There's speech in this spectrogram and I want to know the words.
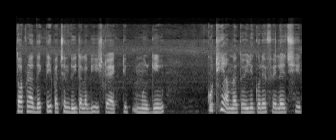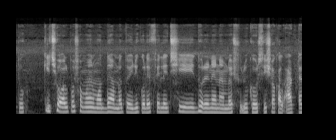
তো আপনারা দেখতেই পাচ্ছেন দুইতলা বিশিষ্ট একটি মুরগির কুঠি আমরা তৈরি করে ফেলেছি। তো কিছু অল্প সময়ের মধ্যে আমরা তৈরি করে ফেলেছি। ধরে নেন আমরা শুরু করছি সকাল আটটা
